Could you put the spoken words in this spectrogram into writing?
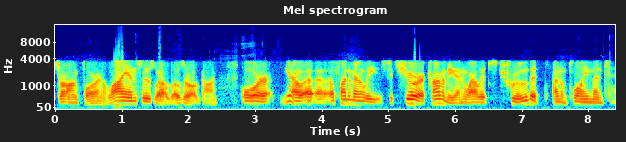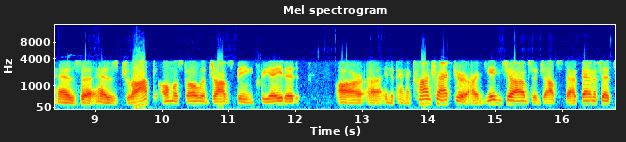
strong foreign alliances, well, those are all gone or you know a, a, fundamentally secure economy. And while it's true that unemployment has uh, has dropped, almost all the jobs being created are uh, independent contractor, are gig jobs, or jobs without benefits.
